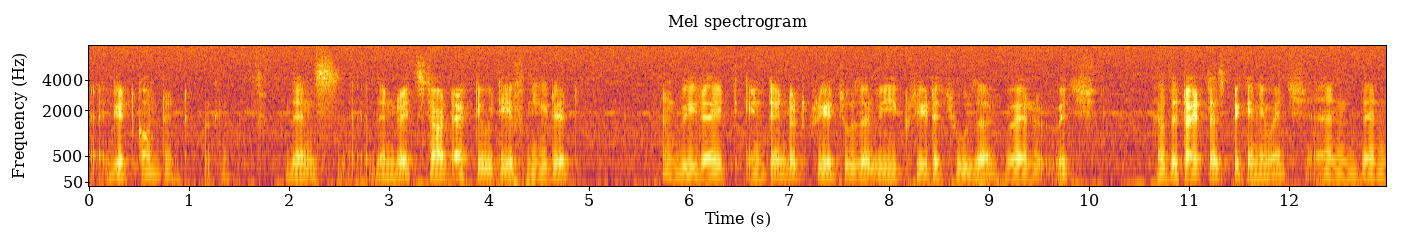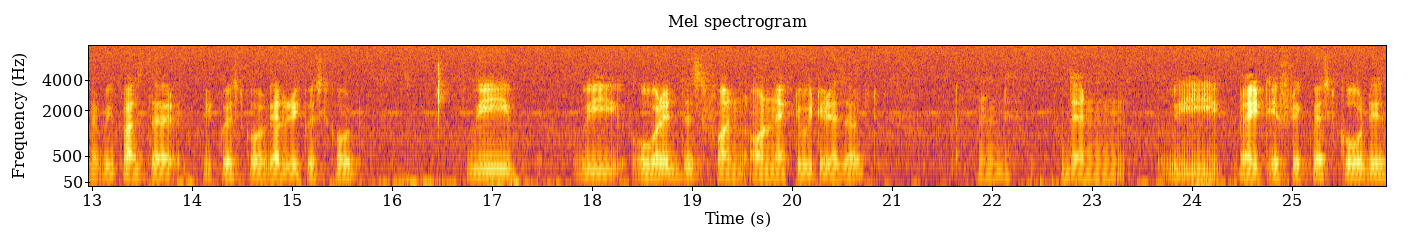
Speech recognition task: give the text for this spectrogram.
uh, get content. Okay. Then then write start activity if needed and we write intent dot create chooser. We create a chooser where which have the title as pick an image and then we pass the request code gallery request code. We we override this fun on activity result and then we write if request code is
